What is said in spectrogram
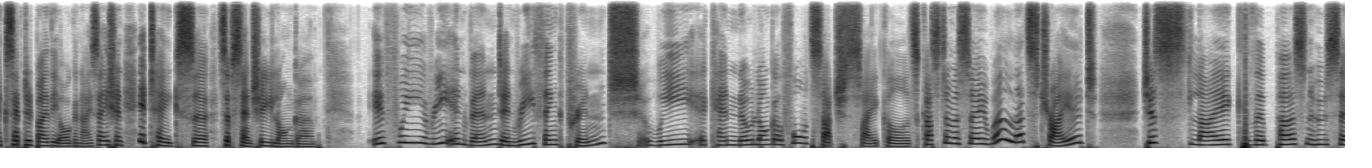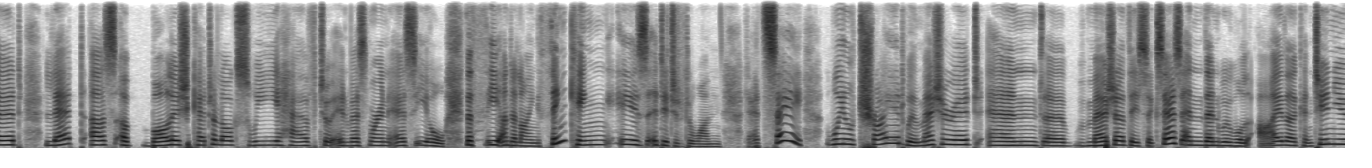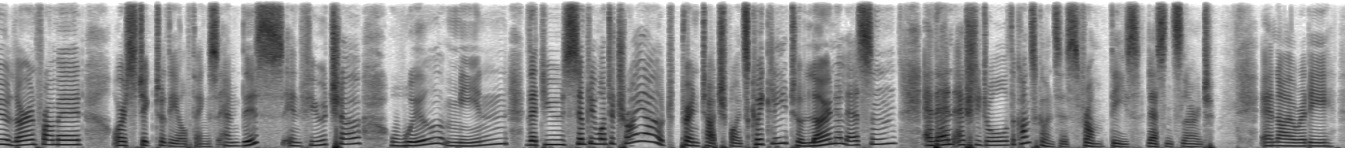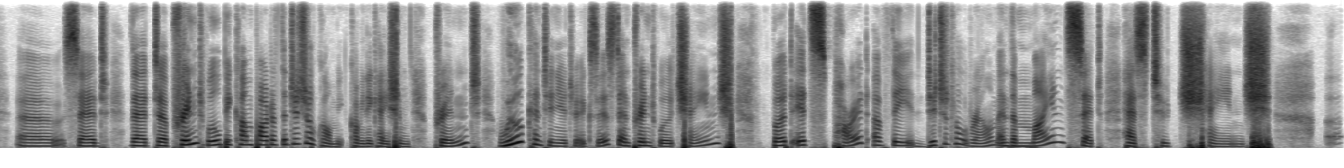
accepted by the organization, it takes uh, substantially longer. If we reinvent and rethink print, we can no longer afford such cycles. Customers say, well, let's try it. Just like the person who said, let us abolish catalogs, we have to invest more in SEO. The, the underlying thinking is a digital one. Let's say we'll try it, we'll measure it, and uh, measure the success, and then we will either continue, learn from it, it or stick to the old things. And this in future will mean that you simply want to try out print touch points quickly to learn a lesson and then actually draw the consequences from these lessons learned. And I already uh, said that uh, print will become part of the digital com communication. Print will continue to exist and print will change, but it's part of the digital realm and the mindset has to change. Uh,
